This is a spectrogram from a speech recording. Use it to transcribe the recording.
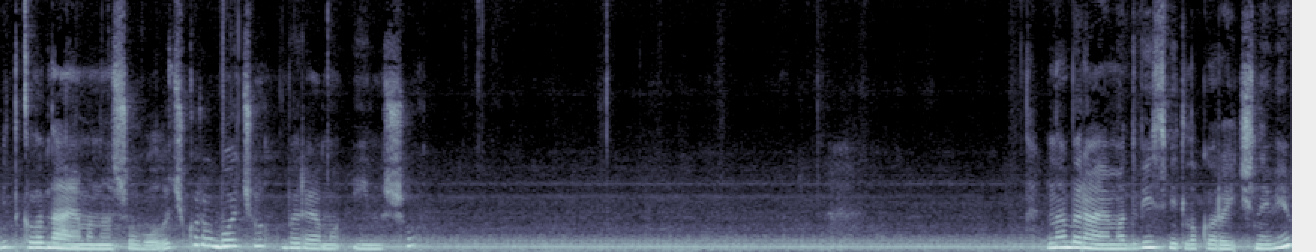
Відкладаємо нашу голочку робочу, беремо іншу. Набираємо дві світло-коричневі.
